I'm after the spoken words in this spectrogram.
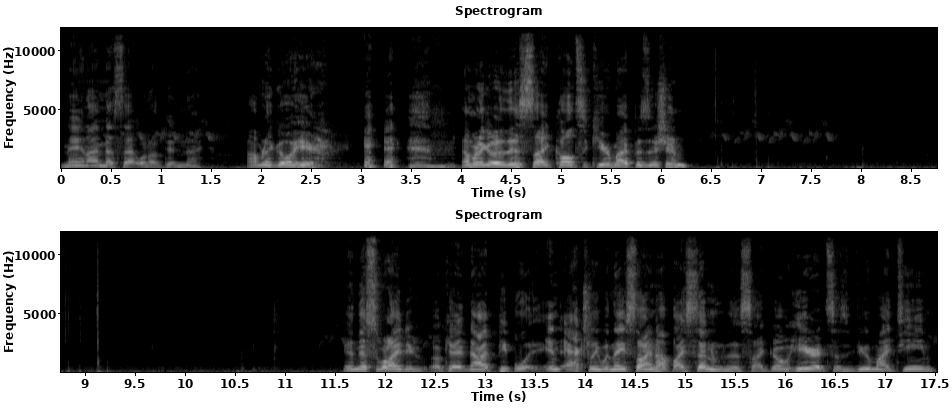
Man, I messed that one up, didn't I? I'm going to go here. I'm going to go to this site called Secure My Position. and this is what I do. Okay, now people, and actually when they sign up, I send them to this. I go here, it says view my team.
